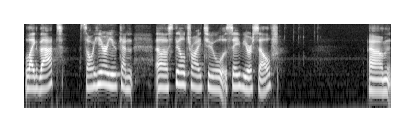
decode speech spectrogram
like that. So here you can uh, still try to save yourself um,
